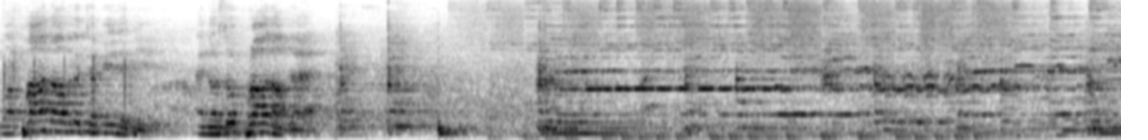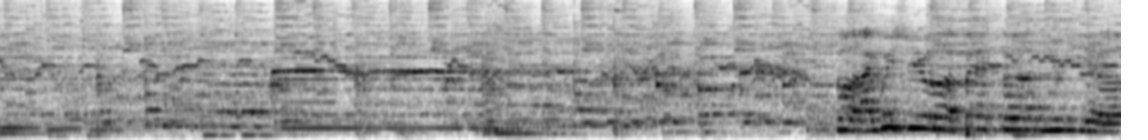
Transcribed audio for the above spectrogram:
We're part of the community, and are so proud of that. So I wish you a best New Year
